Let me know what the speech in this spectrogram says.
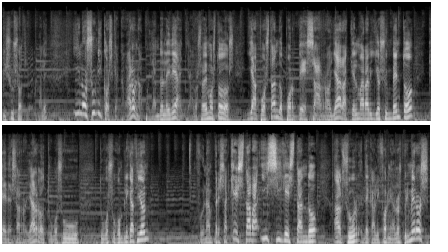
y socio, ¿vale? Y los únicos que acabaron apoyando la idea, ya lo sabemos todos, y apostando por desarrollar aquel maravilloso invento, que desarrollarlo tuvo su, tuvo su complicación, fue una empresa que estaba y sigue estando al sur de California. Los primeros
